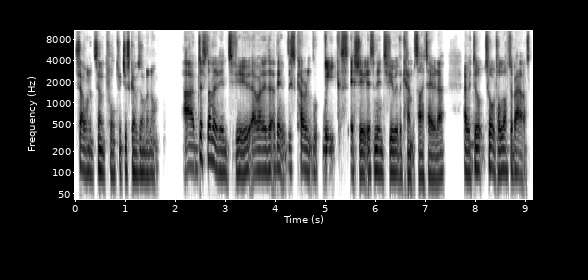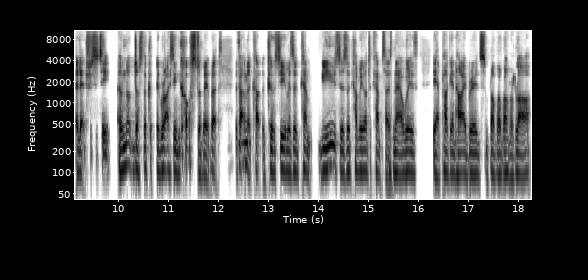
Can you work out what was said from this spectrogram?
so on and so forth. It just goes on and on. I've just done an interview. I think this current week's issue is an interview with a campsite owner. And we talked a lot about electricity and not just the, the rising cost of it, but the fact mm. that consumers and camp users are coming onto campsites now with, yeah, plug-in hybrids and blah, blah, blah, blah, blah.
